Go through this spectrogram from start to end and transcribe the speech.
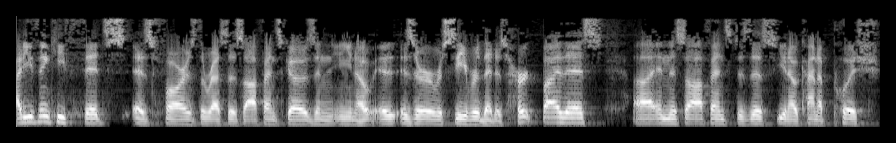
how do you think he fits as far as the rest of this offense goes? And you know, is, is there a receiver that is hurt by this uh, in this offense? Does this you know kind of push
